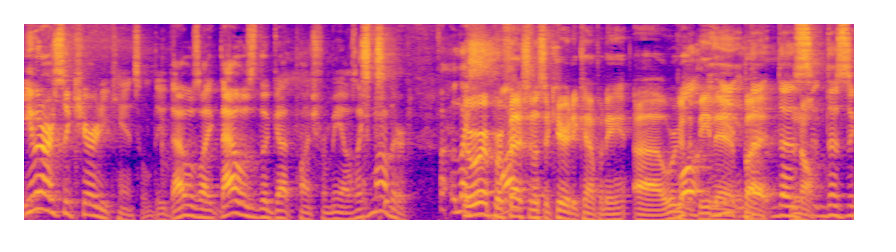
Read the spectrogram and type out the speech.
Even our security canceled, dude. That was like that was the gut punch for me. I was like, mother. Fu- Like, we're a what? professional security company. Uh, we're gonna Well, be there, he- but the, the, no. the,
